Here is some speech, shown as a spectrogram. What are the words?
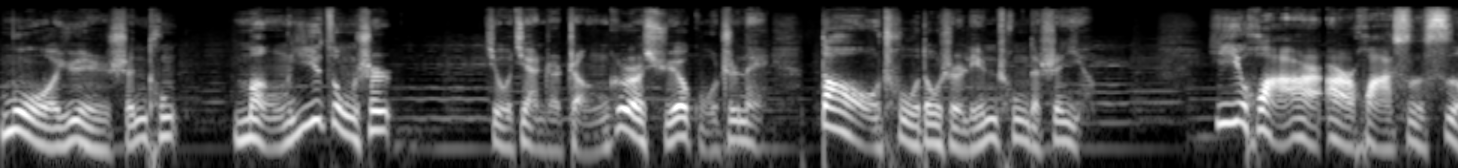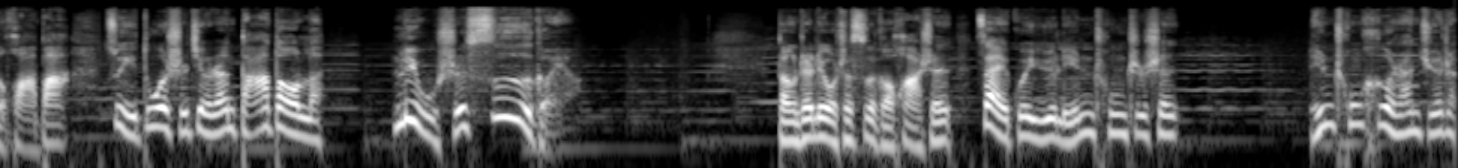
墨运神通，猛一纵身，就见着整个雪谷之内到处都是林冲的身影，一化二，二化四，四化八，最多时竟然达到了六十四个呀！等这六十四个化身再归于林冲之身，林冲赫然觉着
